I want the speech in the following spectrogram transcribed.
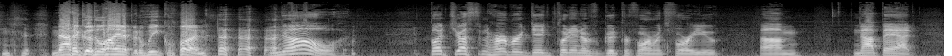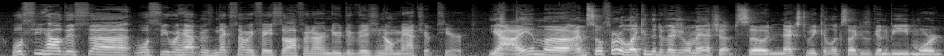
Not a good lineup in week one. no. But Justin Herbert did put in a good performance for you. Um, not bad. We'll see how this. Uh, we'll see what happens next time we face off in our new divisional matchups here. yeah, I am. Uh, I'm so far liking the divisional matchups. So next week it looks like it's going to be more,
